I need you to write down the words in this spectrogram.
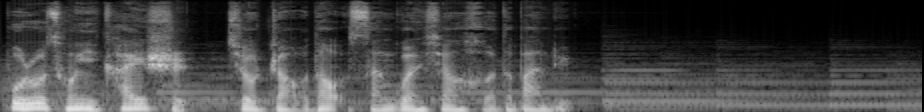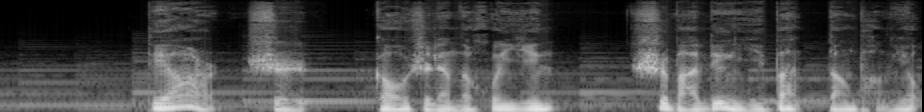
不如从一开始就找到三观相合的伴侣。第二是高质量的婚姻，是把另一半当朋友。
